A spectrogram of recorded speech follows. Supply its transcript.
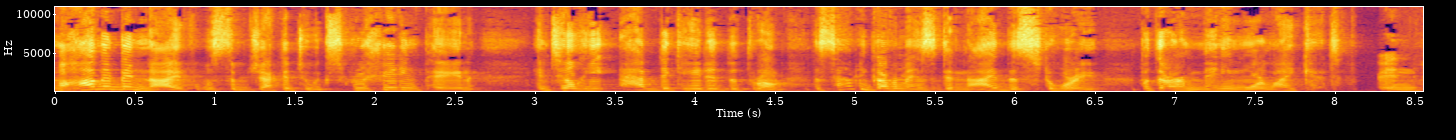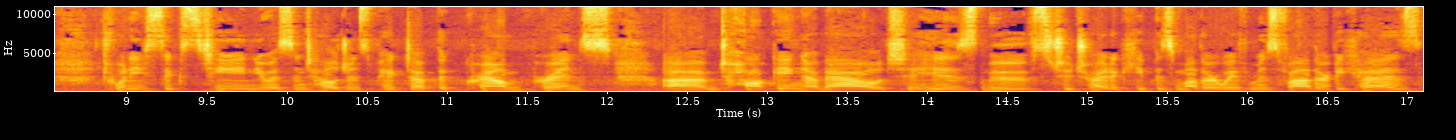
Mohammed bin Naif, was subjected to excruciating pain until he abdicated the throne. The Saudi government has denied this story, but there are many more like it. In 2016, U.S. intelligence picked up the crown prince um, talking about his moves to try to keep his mother away from his father because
